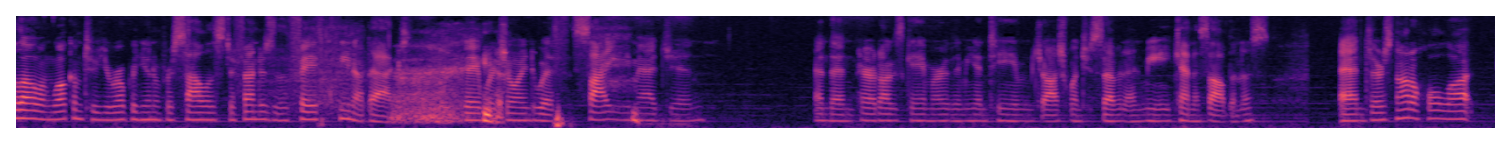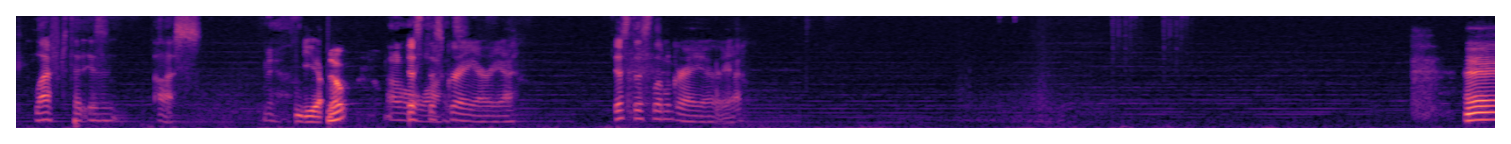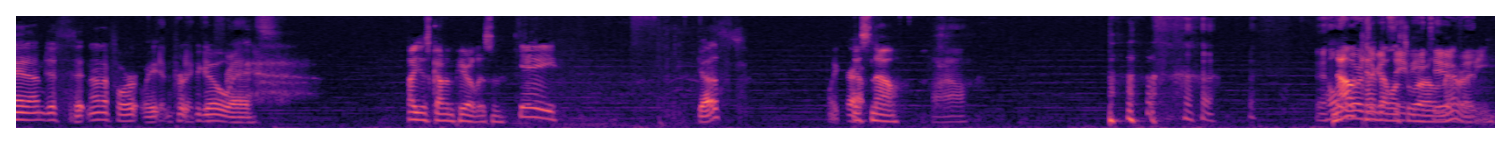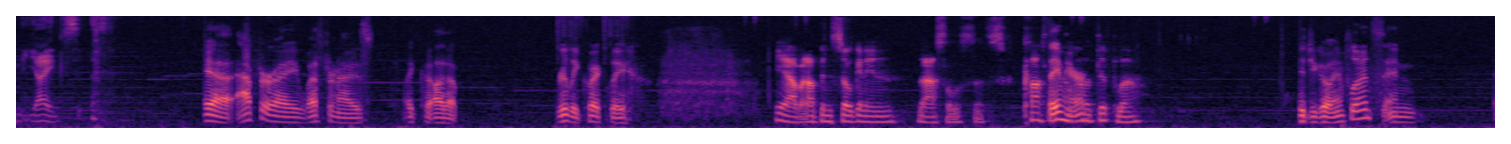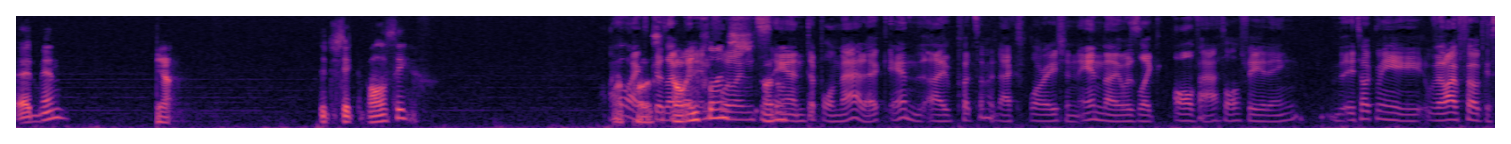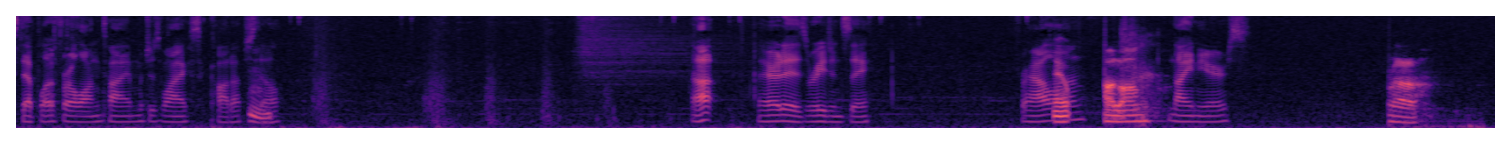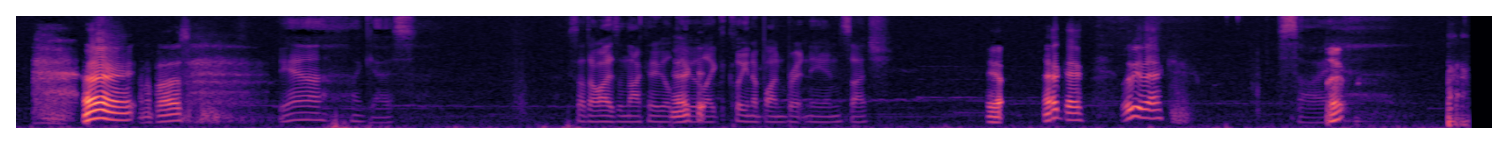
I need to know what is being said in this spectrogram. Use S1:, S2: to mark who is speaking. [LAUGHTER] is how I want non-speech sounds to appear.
S1: Hello and welcome to Europa Universalis Defenders of the Faith Cleanup Act. Today we're
S2: Yeah.
S1: joined with Sai Imagine, and then ParadogsGamer, the MeInTeam, Josh127, and me, Canus Albinus. And there's not a whole lot left that isn't us.
S3: Yeah,
S2: Yep.
S4: Nope.
S3: not a whole
S1: Just
S3: lot.
S1: this gray area. Just this little gray area.
S2: And I'm just sitting on a fort waiting
S3: Get
S2: for it to
S3: predicted
S2: go away.
S4: I just got imperialism. Yay!
S2: Just? Like crap.
S4: Just now.
S3: Wow. [LAUGHS] The
S4: Now
S3: war's a
S4: Canada wants to
S3: CV
S4: Royal
S3: too,
S4: Marry me.
S3: Yikes.
S2: Yeah, after I westernized, I caught up really quickly.
S4: Yeah, but I've been soaking in vassals. That's costing
S2: Same here.
S4: a Diplo.
S2: Did you go influence and admin?
S4: Yeah.
S2: Did you take the policy?
S3: I
S4: What
S3: liked because I
S4: Oh,
S3: went
S4: influence?
S3: influence,
S4: I
S3: and diplomatic, and I put some in exploration, and I was like all vassal feeding. It took me, but I focused Diplo for a long time, which is why I caught up
S2: Hmm.
S3: still. Ah, there it is, Regency. For how long?
S2: Yep.
S4: How long?
S3: Nine years.
S4: Oh.
S2: Alright, on a pause.
S3: Yeah, I guess. 'Cause otherwise, I'm not gonna be able to
S2: Yeah,
S3: do like clean up on Brittany and such. Yep.
S2: Okay, we'll be back.
S3: Sorry.
S4: Yep.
